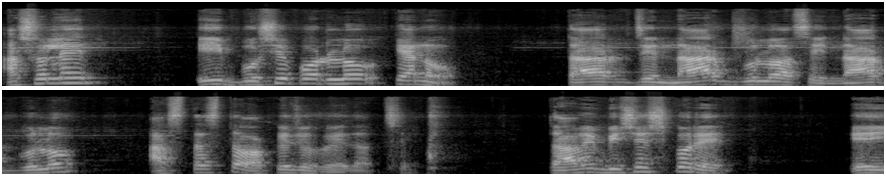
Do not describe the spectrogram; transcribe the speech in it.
আসলে এই বসে পড়ল কেন? তার যে নার্ভগুলো আছে, এই নার্ভগুলো আস্তে আস্তে অকেজো হয়ে যাচ্ছে। তো আমি বিশেষ করে এই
